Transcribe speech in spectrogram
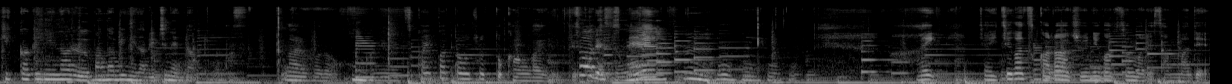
きっかけになる学びになる1年になると思います。うんなるほど。おうん使い方をちょっと考えるっていうそうですね。うん。うんうんうんうん。はいじゃあ1月から12月生まれさんまで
